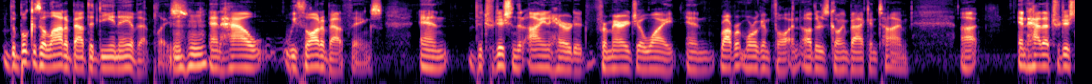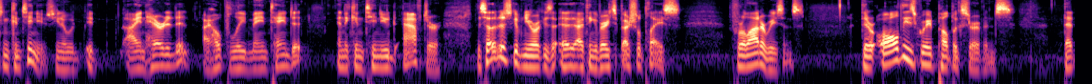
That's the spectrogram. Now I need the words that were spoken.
the book is a lot about the DNA of that place mm-hmm. and how we thought about things and the tradition that I inherited from Mary Jo White and Robert Morgenthau and others going back in time. Uh, and how that tradition continues. You know, it, it, I inherited it, I hopefully maintained it, and it continued after. The Southern District of New York is, I think, a very special place for a lot of reasons. There are all these great public servants that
